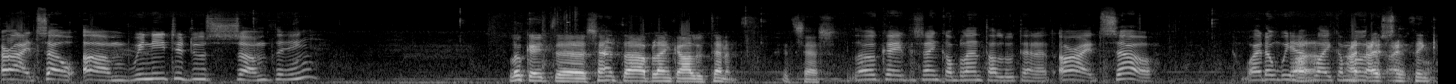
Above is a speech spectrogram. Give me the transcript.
Alright, so, um, we need to do something. Locate the Santa Blanca lieutenant. It says. Locate the Senka Blenta lieutenant. Alright, so. Why don't we have Uh, like a motorcycle? I think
